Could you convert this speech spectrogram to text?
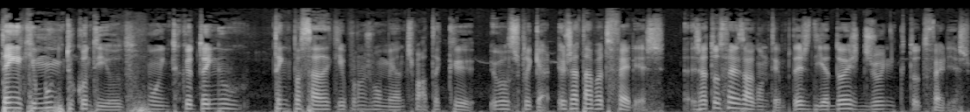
Tenho aqui muito conteúdo, muito, que eu tenho, tenho passado aqui por uns momentos, malta, que eu vou explicar. Eu já estava de férias, já estou de férias há algum tempo, desde dia 2 de junho que estou de férias.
